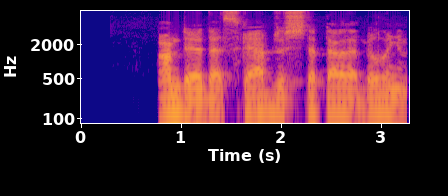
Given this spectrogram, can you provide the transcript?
I'm dead. That scab just stepped out of that building and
